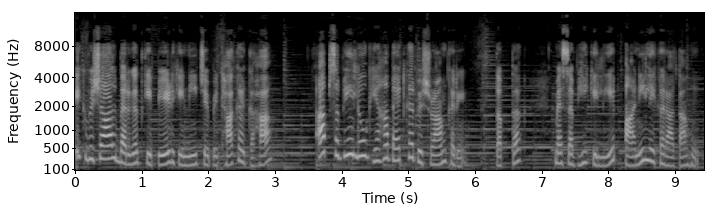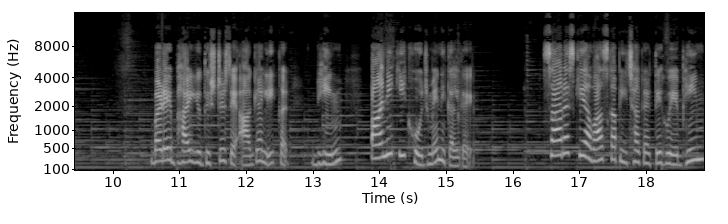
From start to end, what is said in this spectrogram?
एक विशाल बरगद के पेड़ के नीचे बिठाकर कहा आप सभी लोग यहाँ बैठकर विश्राम करें। तब तक मैं सभी के लिए पानी लेकर आता हूँ। बड़े भाई युधिष्ठिर से आज्ञा लेकर भीम पानी की खोज में निकल गए। सारस की आवाज़ का पीछा करते हुए भीम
